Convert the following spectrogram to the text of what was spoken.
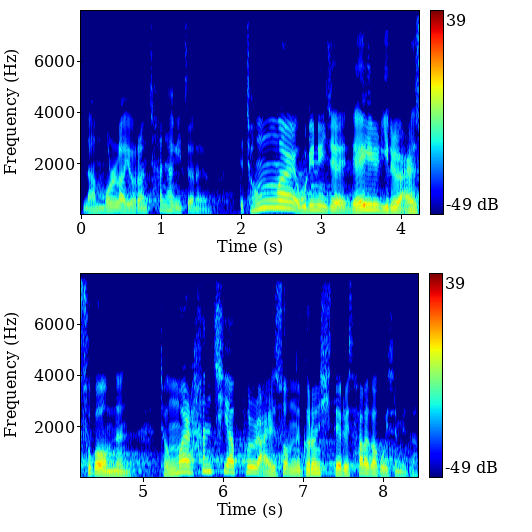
남 몰라요란 찬양이 있잖아요. 근데 정말 우리는 이제 내일 일을 알 수가 없는 정말 한 치 앞을 알 수 없는 그런 시대를 살아가고 있습니다.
